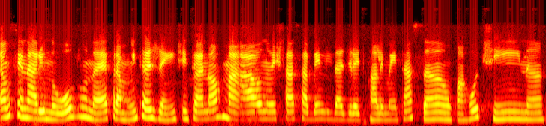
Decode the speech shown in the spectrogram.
é um cenário novo, né, para muita gente, então é normal não estar sabendo lidar direito com a alimentação, com a rotina,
